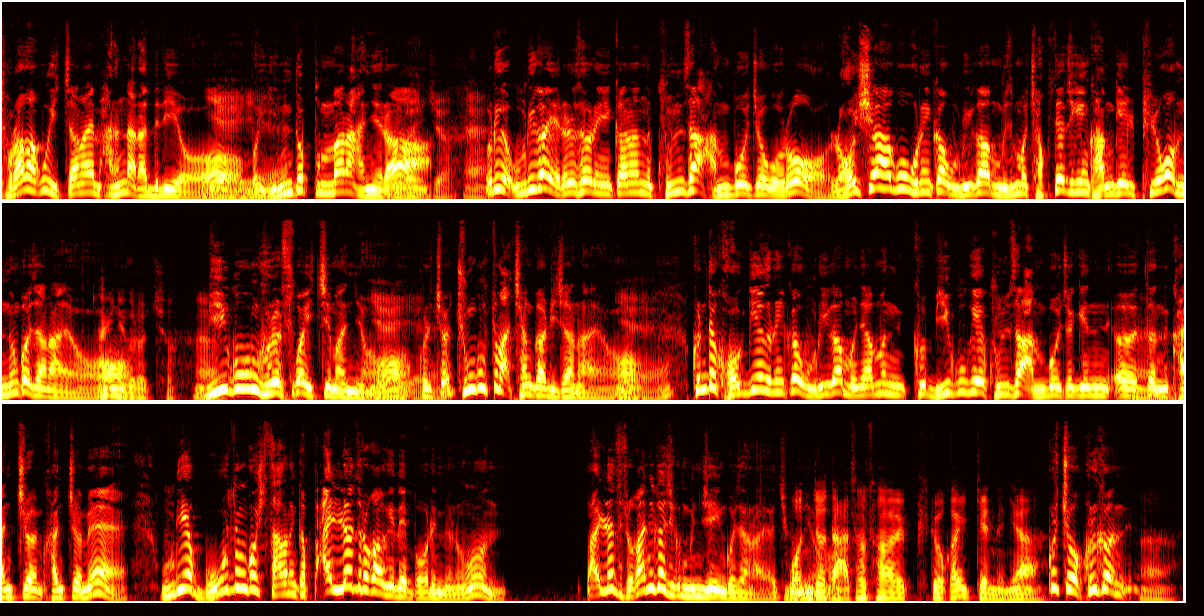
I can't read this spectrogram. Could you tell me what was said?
돌아가고 있잖아요 많은 나라들이요. 예, 뭐 인도뿐만 아니라 우리가 우리 우리가 예를 들어서 그러니까는 군사 안보적으로 러시아하고 그러니까 우리가 무슨 뭐 적대적인 관계일 필요가 없는 거잖아요. 당연히 그렇죠. 예. 미국은 그럴 수가 있지만요. 예, 예. 그렇죠. 중국도 마찬가지잖아요. 예. 그런데 거기에 그러니까 우리가 뭐냐면 그 미국의 군사 안보적인 어떤 예. 관점 관점에 우리의 모든 것이 다 그러니까 빨려 들어가게 돼 버리면은 빨려 들어가니까 지금 문제인 거잖아요. 지금 먼저 나서서 할 필요가 있겠느냐. 그렇죠. 그러니까 어.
